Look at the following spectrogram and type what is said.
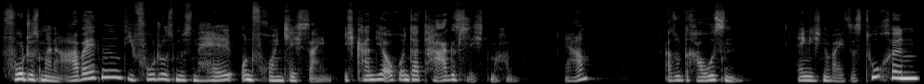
Fotos meiner Arbeiten, die Fotos müssen hell und freundlich sein. Ich kann die auch unter Tageslicht machen. Ja? Also draußen hänge ich ein weißes Tuch hin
